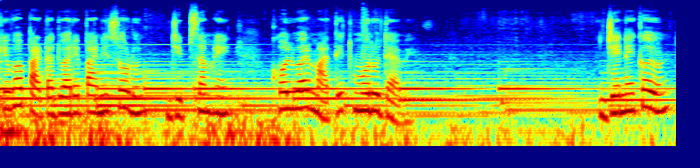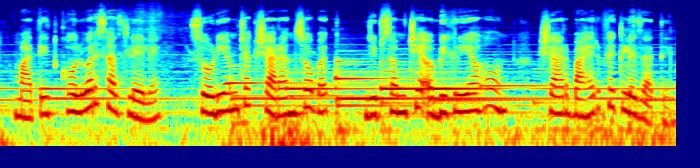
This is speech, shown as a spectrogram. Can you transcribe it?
किंवा पाटाद्वारे पाणी सोडून जिप्सम हे खोलवर मातीत मुरू द्यावे. जेणेकरून मातीत खोलवर साचलेले सोडियमच्या क्षारांसोबत जिप्समची अभिक्रिया होऊन क्षार बाहेर फेकले जातील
